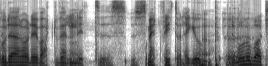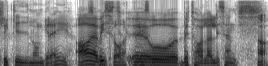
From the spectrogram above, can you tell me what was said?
och där har det varit väldigt eh, s- smärtfritt att lägga Ja. upp. Det var väl bara att klicka i någon grej. Ja, ja visst. klart, Eh, liksom. Och betala licens Ja.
